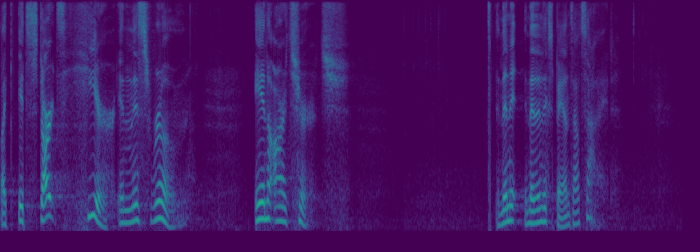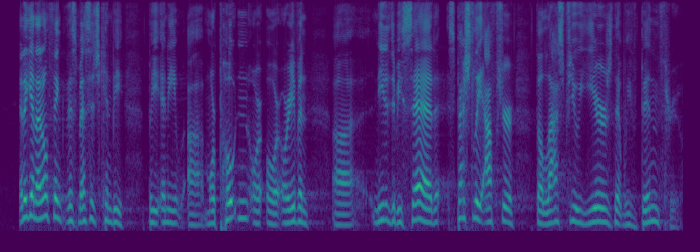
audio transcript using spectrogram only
Like it starts here in this room, in our church. And then it, and then it expands outside. And again, I don't think this message can be, be any uh, more potent or, or, or even uh, needed to be said, especially after the last few years that we've been through.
